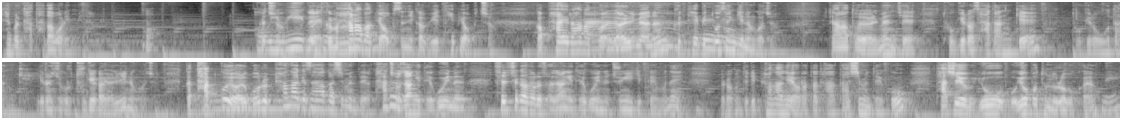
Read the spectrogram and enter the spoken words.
탭을 다 닫아버립니다. 어, 그렇죠. 이 위에 네, 거 그럼 더 하나밖에 없으니까 위에 탭이 없죠. 그러니까 파일 하나 더 아, 열면은 그 탭이 또 네네. 생기는 거죠. 하나 더 열면 이제 독일어 4단계, 독일어 5단계 이런 식으로 두 개가 열리는 거죠. 그러니까 닫고 열고를 편하게 생각하시면 돼요. 다 네. 저장이 되고 있는 실시간으로 저장이 되고 있는 중이기 때문에 여러분들이 편하게 열었다 닫았다 하시면 되고 다시 요, 요 버튼 눌러볼까요? 네.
